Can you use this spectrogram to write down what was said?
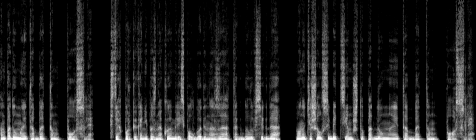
Он подумает об этом после. С тех пор, как они познакомились полгода назад, так было всегда. Он утешал себя тем, что подумает об этом после.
